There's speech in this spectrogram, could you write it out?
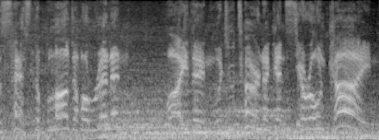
Possess the blood of a Renan? Why then would you turn against your own kind?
